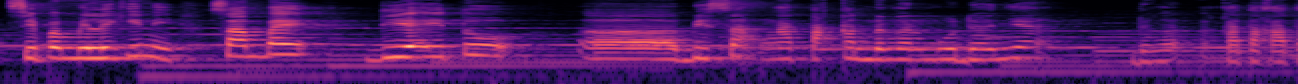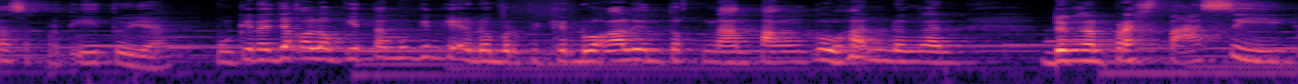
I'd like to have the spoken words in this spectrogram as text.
si pemilik ini sampai dia itu uh, bisa ngatakan dengan mudahnya dengan kata-kata seperti itu ya. Mungkin aja kalau kita mungkin kayak udah berpikir dua kali untuk nantang Tuhan dengan dengan prestasi,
